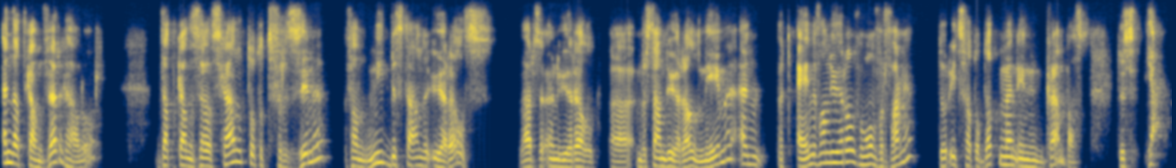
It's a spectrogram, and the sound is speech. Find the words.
En dat kan ver gaan hoor. Dat kan zelfs gaan tot het verzinnen van niet bestaande URL's. waar ze een URL, uh, een bestaande URL nemen en het einde van de URL gewoon vervangen door iets wat op dat moment in hun kraan past. Dus ja,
